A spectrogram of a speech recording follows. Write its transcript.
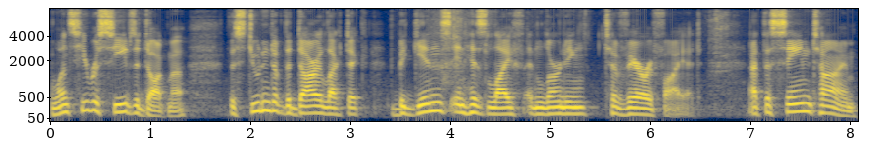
Once he receives a dogma, the student of the dialectic begins in his life and learning to verify it. At the same time,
